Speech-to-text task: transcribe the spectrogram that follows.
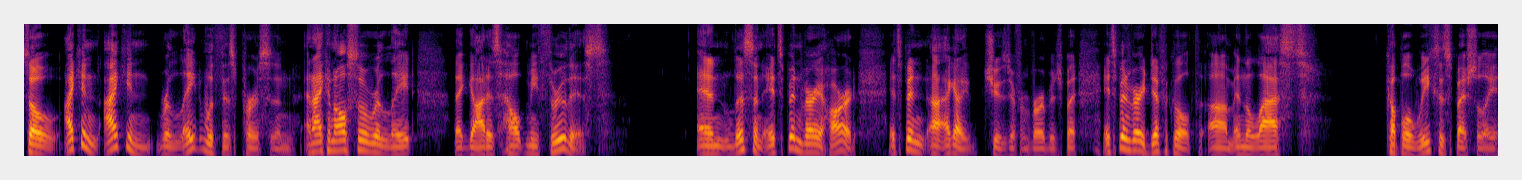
So I can I can relate with this person, and I can also relate that God has helped me through this. And listen, it's been very hard. It's been uh, I got to choose different verbiage, but it's been very difficult um, in the last couple of weeks, especially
